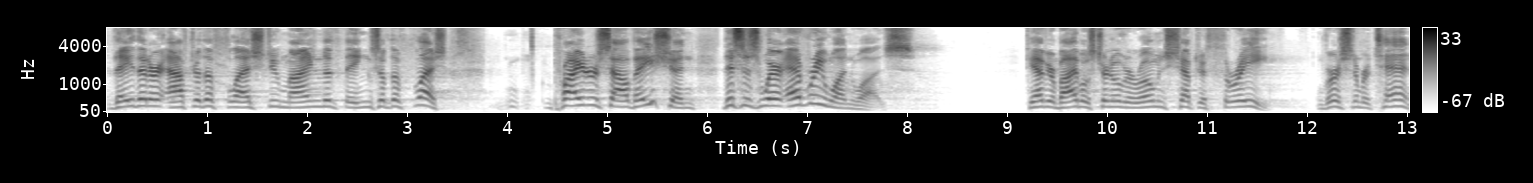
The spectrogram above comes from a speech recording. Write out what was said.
They that are after the flesh do mind the things of the flesh. Prior to salvation, this is where everyone was. If you have your Bibles, turn over to Romans chapter 3, verse number 10.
